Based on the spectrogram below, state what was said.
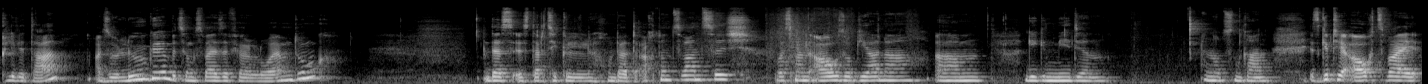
Kleveta, also Lüge bzw. Verleumdung. Das ist Artikel 128, was man auch so gerne ähm, gegen Medien nutzen kann. Es gibt ja auch 282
